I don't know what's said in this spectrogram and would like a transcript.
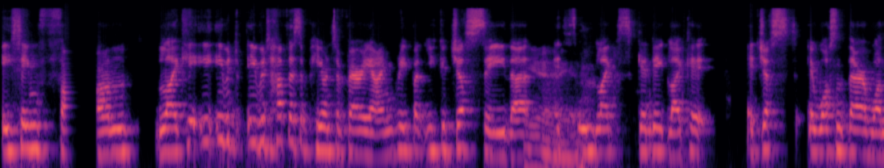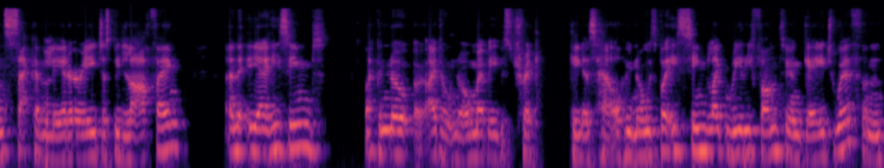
he seemed fun. Like he, he would he would have this appearance of very angry but you could just see that yeah, it yeah. seemed like skin deep. Like it it just it wasn't there one second later. He'd just be laughing. And yeah he seemed like no i don't know maybe he was tricky as hell who knows but he seemed like really fun to engage with and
